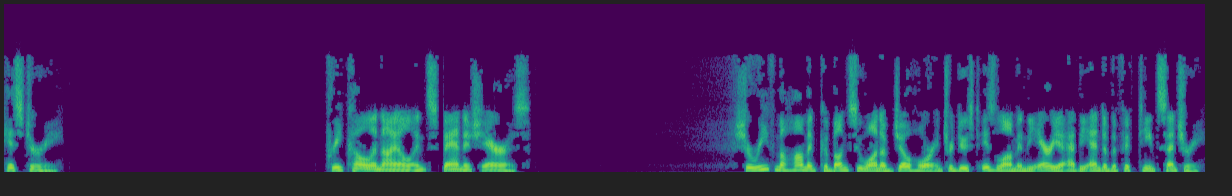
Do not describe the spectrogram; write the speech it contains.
History Pre-colonial and Spanish eras Sharif Muhammad Kabungsuan of Johor introduced Islam in the area at the end of the 15th century.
